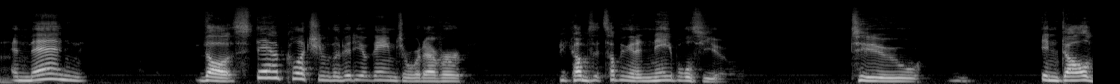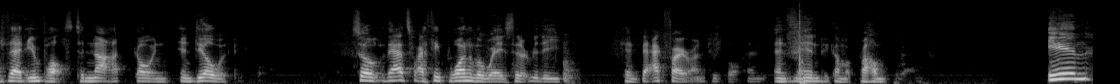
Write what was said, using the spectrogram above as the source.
Mm-hmm. And then the stamp collection of the video games or whatever becomes something that enables you to indulge that impulse to not go and, and deal with people. So that's I think one of the ways that it really can backfire on people and, and, and become a problem for them. In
